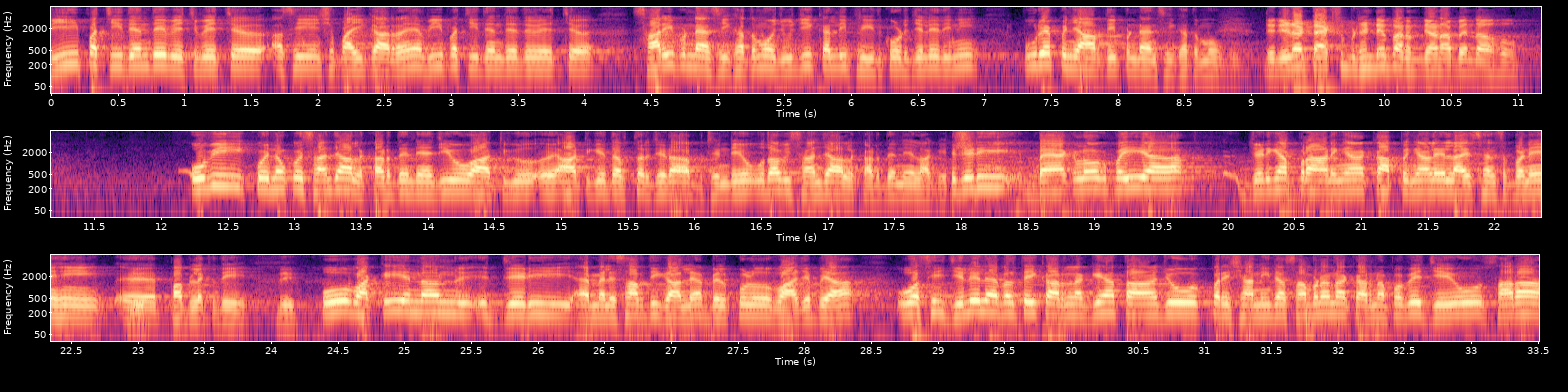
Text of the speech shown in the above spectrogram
20 25 ਦਿਨ ਦੇ ਵਿੱਚ ਵਿੱਚ ਅਸੀਂ ਛਪਾਈ ਕਰ ਰਹੇ ਹਾਂ। 20 25 ਦਿਨ ਦੇ ਵਿੱਚ ਸਾਰੀ ਪੈਂਡੈਂਸੀ ਖਤਮ ਹੋ ਜੂ ਜੀ। ਕੱਲੀ ਫਰੀਦਕੋਟ ਜ਼ਿਲ੍ਹੇ ਦੀ ਨਹੀਂ ਪੂਰੇ ਪੰਜਾਬ ਦੀ ਪੈਂਡੈਂਸੀ ਖਤਮ ਹੋਊਗੀ ਤੇ ਜਿਹੜਾ ਟੈਕਸ ਬਠਿੰਡੇ ਭਰਨ ਜਾਣਾ ਪੈਂਦਾ ਉਹ? ਉਹ ਵੀ ਕੋਈ ਨਾ ਕੋਈ ਸਾਂਝਾ ਹੱਲ ਕੱਢ ਦਿੰਦੇ ਆ ਜੀ। ਉਹ ਆਰਟੀਓ ਆਰਟੀਏ ਦਫ਼ਤਰ ਜਿਹੜਾ ਬਠਿੰਡੇ ਉਹਦਾ ਵੀ ਸਾਂਝਾ ਹੱਲ ਕੱਢ ਦਿੰਦੇ ਲਾਗੇ। ਤੇ ਜਿਹੜੀ ਬੈਕਲੌਗ ਪਈ ਆ ਜਿਹੜੀਆਂ ਪੁਰਾਣੀਆਂ ਕਾਪੀਆਂ ਵਾਲੇ ਲਾਇਸੈਂਸ ਬਣੇ ਸੀ ਪਬਲਿਕ ਦੇ। ਉਹ ਵਾਕਈ ਇਹਨਾਂ ਜਿਹੜੀ ਐਮਐਲਏ ਸਾਹਿਬ ਦੀ ਗੱਲ ਆ ਬਿਲਕੁਲ ਵਾਜਬ ਆ। ਉਹ ਅਸੀਂ ਜ਼ਿਲ੍ਹੇ ਲੈਵਲ ਤੇ ਹੀ ਕਰਨ ਲੱਗੇ ਆ ਤਾਂ ਜੋ ਪਰੇਸ਼ਾਨੀ ਦਾ ਸਾਹਮਣਾ ਨਾ ਕਰਨਾ ਪਵੇ। ਜੇ ਉਹ ਸਾਰਾ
